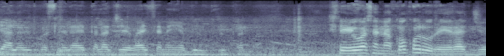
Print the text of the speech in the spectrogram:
गॅलरीत बसलेला आहे. त्याला जेवायचं नाही आहे बिलकुल पण. शेव असं नको करू रे राज्य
